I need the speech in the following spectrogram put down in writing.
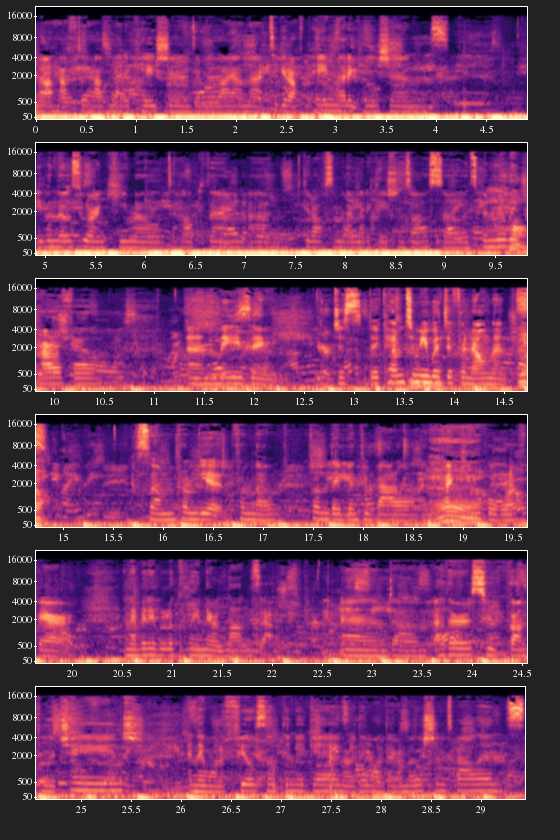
not have to have medications and rely on that to get off pain medications. Even those who are in chemo to help them um, get off some of their medications also. It's been really Huh. powerful and amazing. Just they come to me with different ailments. yeah. Some from the from the from they've been through battle and Yeah. had chemical warfare, and I've been able to clean their lungs out. And um, others who've gone through a change and they want to feel something again, or they want their emotions balanced.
